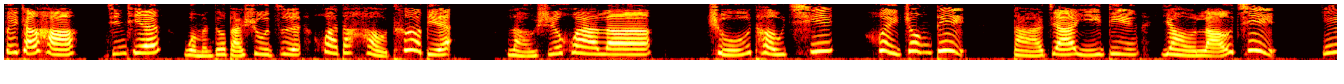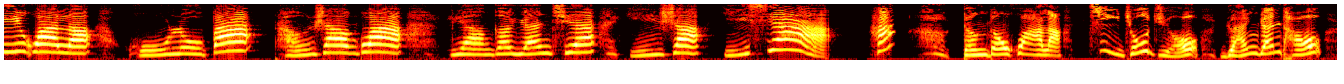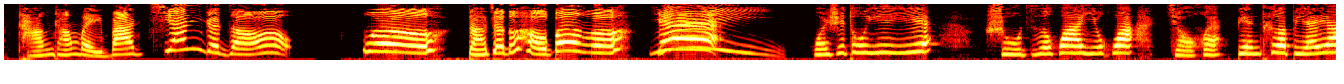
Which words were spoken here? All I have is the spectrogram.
非常好。今天我们都把数字画的好特别。老师画了锄头七会种地，大家一定要牢记。一画了。葫芦八藤上挂，两个圆圈，一上一下。哈，灯灯画了气球九，圆圆头，长长尾巴牵着走。哇，大家都好棒啊！耶！我是兔依依，数字画一画就会变特别呀。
